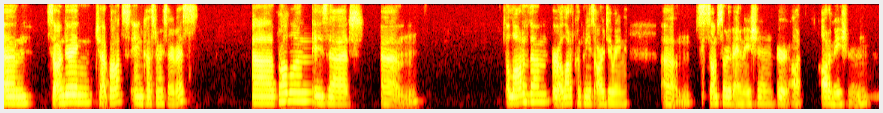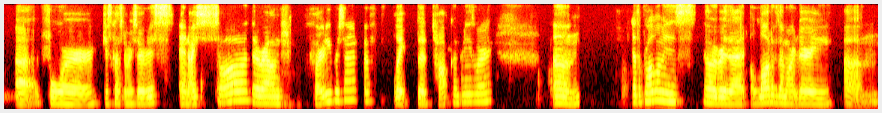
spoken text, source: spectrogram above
Um, so I'm doing chatbots in customer service. Uh, problem is that um, a lot of them or a lot of companies are doing um, some sort of animation or au- automation uh, for just customer service. And I saw that around 30% of like the top companies were. Um, now the problem is, however, that a lot of them aren't very um,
